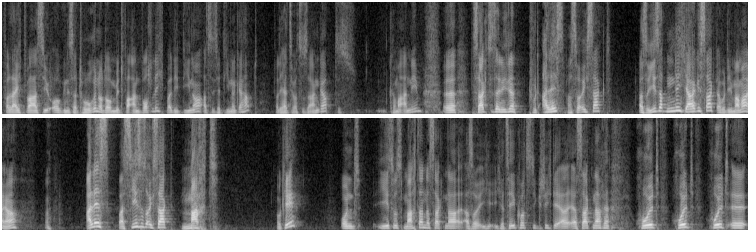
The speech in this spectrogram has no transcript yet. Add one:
Vielleicht war sie Organisatorin oder mitverantwortlich, weil die Diener, also sie hat Diener gehabt, weil hat sie was zu sagen gehabt, das kann man annehmen. Äh, sagt zu seinen Dienern, tut alles, was er euch sagt. Also Jesus hat nicht Ja gesagt, aber die Mama, ja. Alles, was Jesus euch sagt, macht. Okay? Und Jesus macht dann, das sagt, na, also ich, ich erzähle kurz die Geschichte, er, er sagt nachher, holt, holt, holt, äh,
